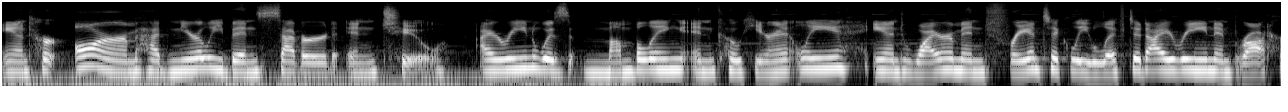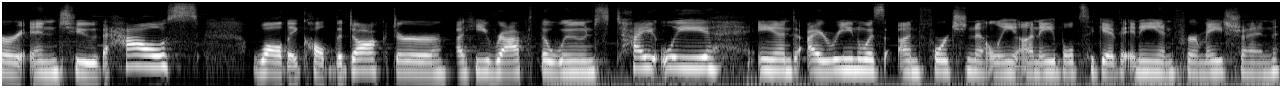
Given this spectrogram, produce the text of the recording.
and her arm had nearly been severed in two. Irene was mumbling incoherently, and Wireman frantically lifted Irene and brought her into the house while they called the doctor. Uh, he wrapped the wound tightly, and Irene was unfortunately unable to give any information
